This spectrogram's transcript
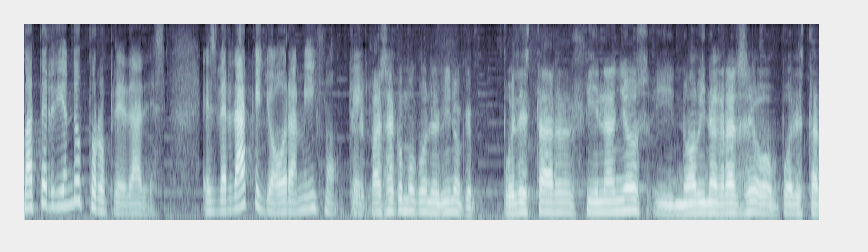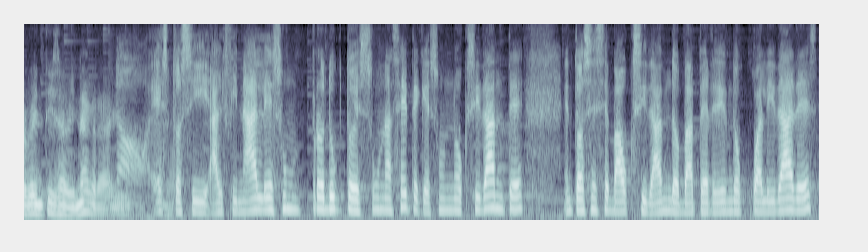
va perdiendo propiedades. Es verdad que yo ahora mismo... Que... pasa como con el vino, que puede estar 100 años y no avinagrarse o puede estar 20 y se avinagra. No, esto sí, al final es un producto, es un aceite que es un oxidante, entonces se va oxidando, va perdiendo cualidades,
